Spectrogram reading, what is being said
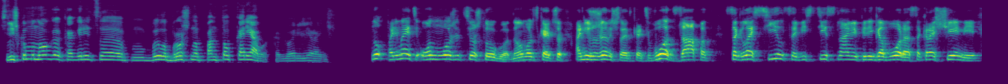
Слишком много, как говорится, было брошено понтов корявых, как говорили раньше. Ну, понимаете, он может все что угодно. Он может сказать, что они же уже начинают сказать, вот Запад согласился вести с нами переговоры о сокращении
